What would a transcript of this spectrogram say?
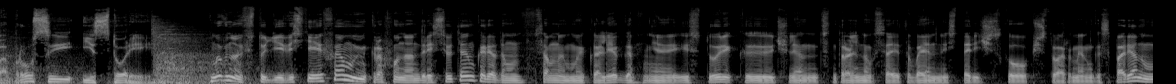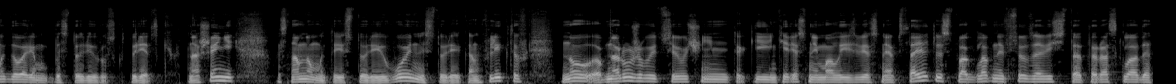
Вопросы истории. Мы вновь в студии Вести ФМ. У микрофона Андрей Светенко. Рядом со мной мой коллега, э, историк, э, член Центрального совета военно-исторического общества Армен Гаспарян. Мы говорим об истории русско-турецких отношений. В основном это история войн, история конфликтов. Но обнаруживаются очень такие интересные малоизвестные обстоятельства. А главное, все зависит от расклада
